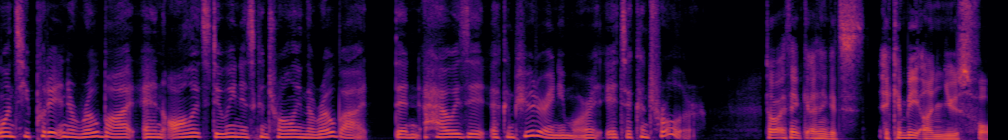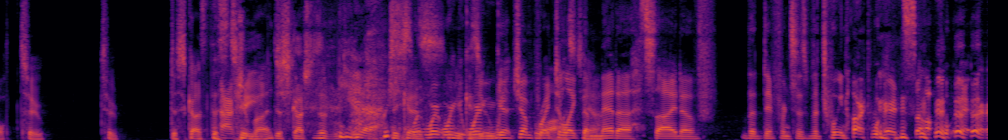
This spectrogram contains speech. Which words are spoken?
once you put it in a robot and all it's doing is controlling the robot, then how is it a computer anymore? It's a controller. So I think I think it's it can be unuseful to to discuss this Actually, too much. discusses it. Yeah. which is- because- We're, we're, because we're, you can we get jump right to like lost, the yeah. meta side of the differences between hardware and software.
